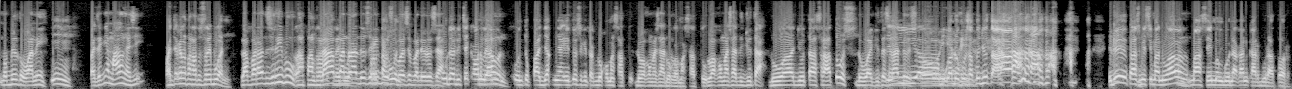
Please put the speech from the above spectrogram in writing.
mobil tua nih. Hmm. Pajaknya mahal nggak sih? Pajaknya 800 ribuan. 800 ribu. 800, 800 ribu sobat sobat Derosa. Udah dicek online. Tahun. Untuk pajaknya itu sekitar 2,1. 2,1. 2,1. 2,1 juta. 2 juta 100. 2 juta 100. Iya, oh, bukan iya, 21 iya. juta. Ini transmisi manual masih menggunakan karburator.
